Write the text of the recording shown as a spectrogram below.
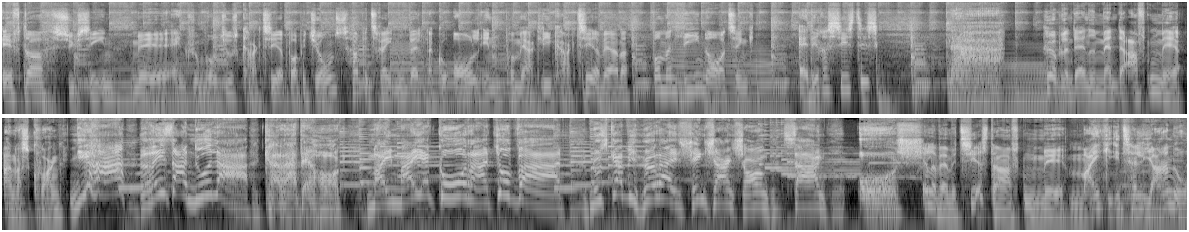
Efter succesen med Andrew Mojos karakter Bobby Jones, har P3 nu valgt at gå all in på mærkelige karakterværter, hvor man lige når at tænke, er det racistisk? Nah. Hør blandt andet mandag aften med Anders Kwang. Ja, Risa Nudler, Karate Hawk, mig mig er god radiovart. Nu skal vi høre en Xing Shang Shang sang. Osh. Eller hvad med tirsdag aften med Mike Italiano?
